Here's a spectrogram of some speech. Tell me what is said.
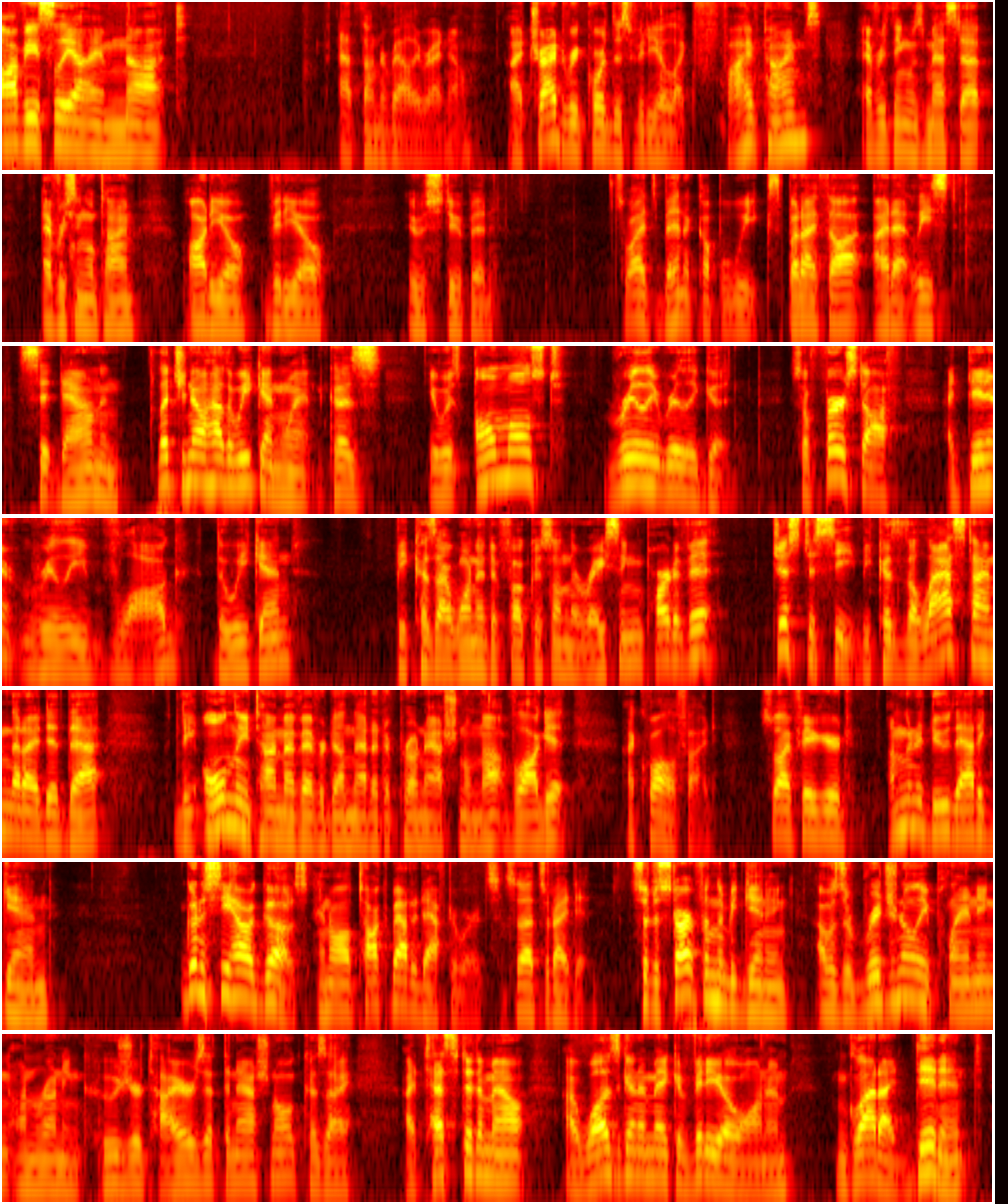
Obviously, I am not at Thunder Valley right now. I tried to record this video like five times. Everything was messed up every single time. Audio, video, it was stupid. That's why it's been a couple weeks. But I thought I'd at least sit down and let you know how the weekend went because it was almost really, really good. So, first off, I didn't really vlog the weekend because I wanted to focus on the racing part of it just to see. Because the last time that I did that, the only time I've ever done that at a pro national, not vlog it, I qualified. So I figured I'm going to do that again. I'm going to see how it goes and I'll talk about it afterwards. So that's what I did. So to start from the beginning, I was originally planning on running Hoosier tires at the National because I, I tested them out. I was going to make a video on them. I'm glad I didn't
